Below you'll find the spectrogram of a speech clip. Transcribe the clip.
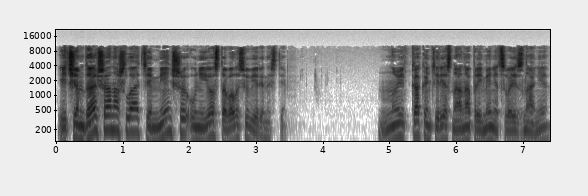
И чем дальше она шла, тем меньше у нее оставалось уверенности. Ну и как интересно она применит свои знания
